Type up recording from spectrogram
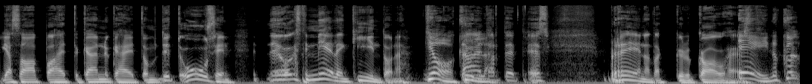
Ja saappaheitto, kännykäheitto. Mutta nyt uusin, ne on oikeasti mielenkiintoinen. Joo, Tää ei kyllä. tarvitse edes reenata kyllä kauheasti. Ei, no kyllä,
